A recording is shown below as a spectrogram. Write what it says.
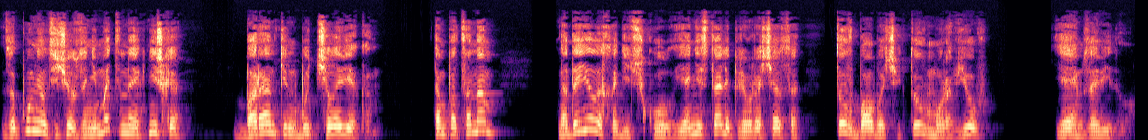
Запомнилась еще занимательная книжка «Баранкин, будь человеком». Там пацанам надоело ходить в школу, и они стали превращаться то в бабочек, то в муравьев. Я им завидовал.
